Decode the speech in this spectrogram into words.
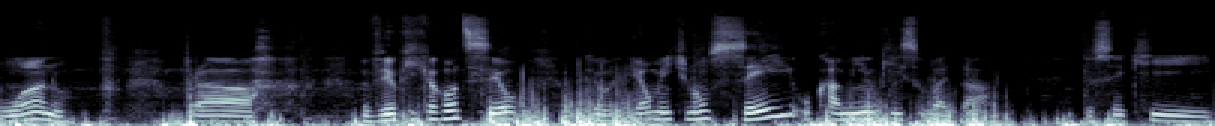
um ano pra ver o que, que aconteceu. Eu realmente não sei o caminho que isso vai dar. Eu sei que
